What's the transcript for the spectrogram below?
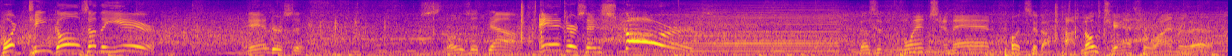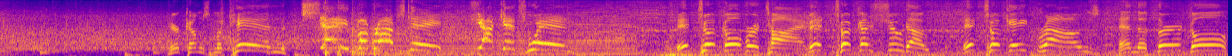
14 goals on the year. Anderson slows it down. Anderson scores! Doesn't flinch and then puts it up top. No chance for Reimer there. Here comes McCann. Save Bobrovsky! Jackets win! It took overtime. It took a shootout. It took eight rounds. And the third goal,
